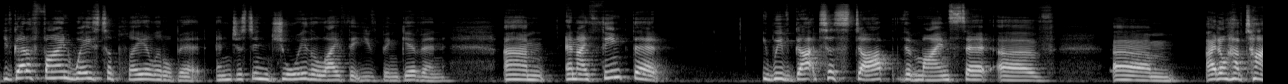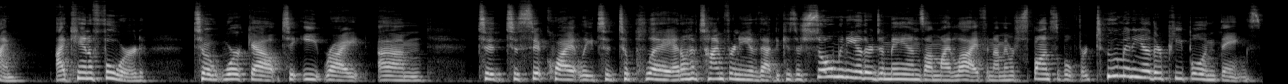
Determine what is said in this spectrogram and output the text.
You've got to find ways to play a little bit and just enjoy the life that you've been given. Um, and I think that we've got to stop the mindset of, um, I don't have time. I can't afford to work out, to eat right, um, to, to sit quietly, to, to play. I don't have time for any of that because there's so many other demands on my life and I'm responsible for too many other people and things.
